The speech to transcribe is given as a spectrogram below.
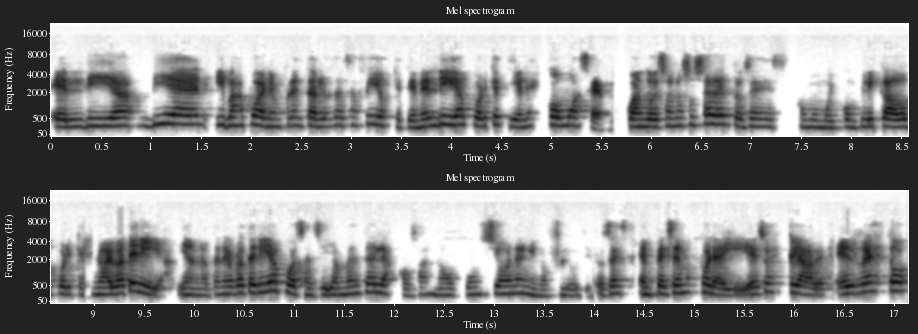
el día bien y vas a poder enfrentar los desafíos que tiene el día porque tienes cómo hacerlo. Cuando eso no sucede, entonces es como muy complicado porque no hay batería y al no tener batería, pues sencillamente las cosas no funcionan y no fluyen. Entonces, empecemos por ahí, eso es clave. El resto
